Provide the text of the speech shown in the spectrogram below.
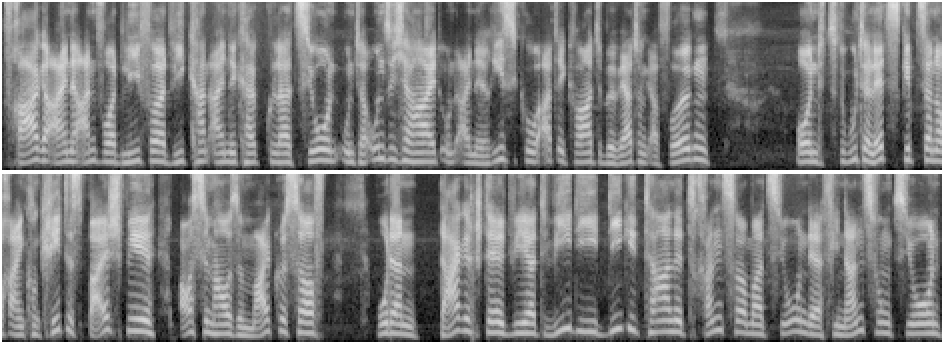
Frage eine Antwort liefert, wie kann eine Kalkulation unter Unsicherheit und eine risikoadäquate Bewertung erfolgen. Und zu guter Letzt gibt es da noch ein konkretes Beispiel aus dem Hause Microsoft, wo dann dargestellt wird, wie die digitale Transformation der Finanzfunktion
